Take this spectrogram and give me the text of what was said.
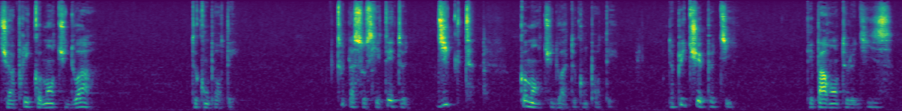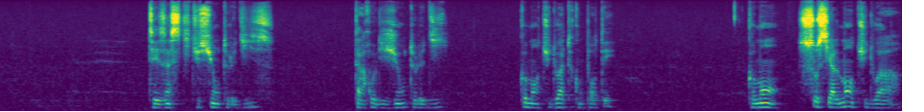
Tu as appris comment tu dois te comporter. Toute la société te dicte comment tu dois te comporter. Depuis que tu es petit, tes parents te le disent, tes institutions te le disent, ta religion te le dit, comment tu dois te comporter, comment socialement tu dois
